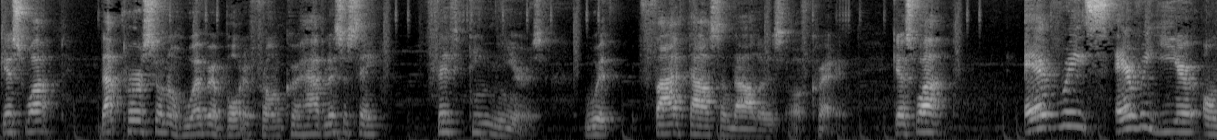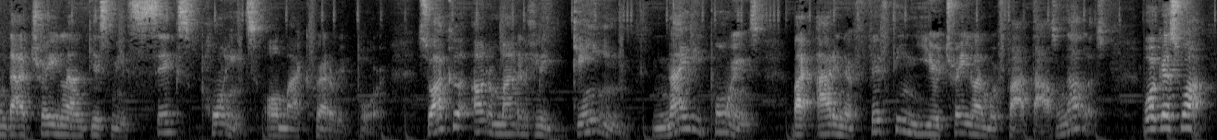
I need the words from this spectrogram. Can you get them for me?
Guess what? That person or whoever I bought it from could have, let's just say, 15 years with $5,000 of credit. Guess what? Every every year on that trade line gives me six points on my credit report. So I could automatically gain 90 points by adding a 15 year trade line with $5,000. Well, guess what?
